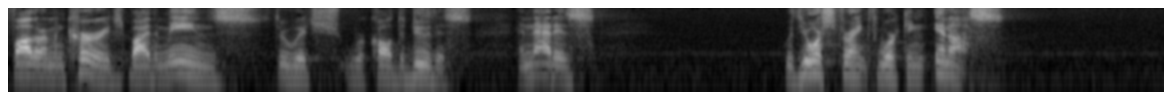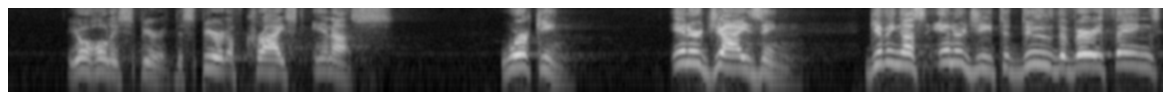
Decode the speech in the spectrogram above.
Father, I'm encouraged by the means through which we're called to do this, and that is with your strength working in us. Your Holy Spirit, the Spirit of Christ in us, working, energizing, giving us energy to do the very things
